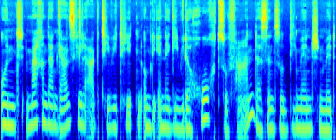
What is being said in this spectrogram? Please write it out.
und machen dann ganz viele Aktivitäten, um die Energie wieder hochzufahren. Das sind so die Menschen mit,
